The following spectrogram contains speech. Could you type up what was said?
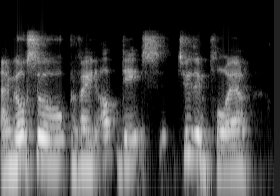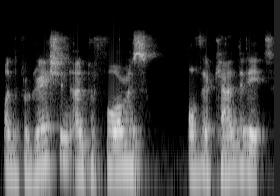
And we also provide updates to the employer on the progression and performance of their candidate.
